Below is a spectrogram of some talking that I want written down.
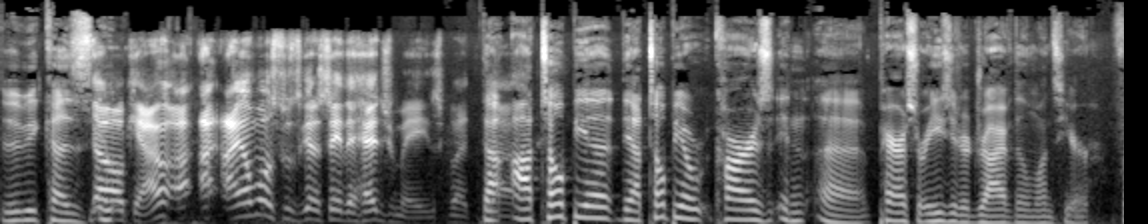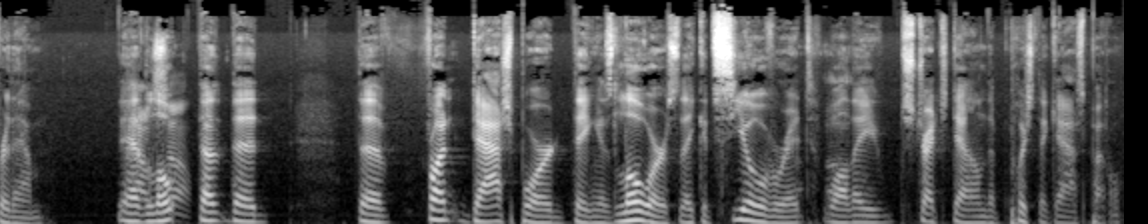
because No, okay. I, I, I almost was going to say the hedge maze, but The uh, Autopia, the Autopia cars in uh, Paris are easier to drive than the ones here for them. They had low, so? the the the front dashboard thing is lower, so they could see over it while they stretch down to push the gas pedal.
